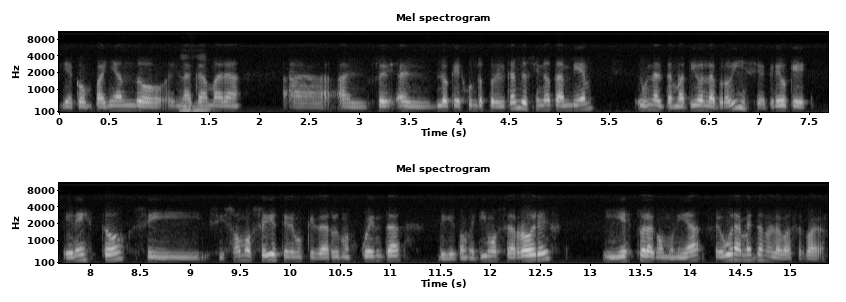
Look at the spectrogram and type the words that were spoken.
y acompañando en la Cámara al, bloque de Juntos por el Cambio, sino también una alternativa en la provincia. Creo que en esto, si, si somos serios, tenemos que darnos cuenta de que cometimos errores y esto la comunidad seguramente nos la va a hacer pagar.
